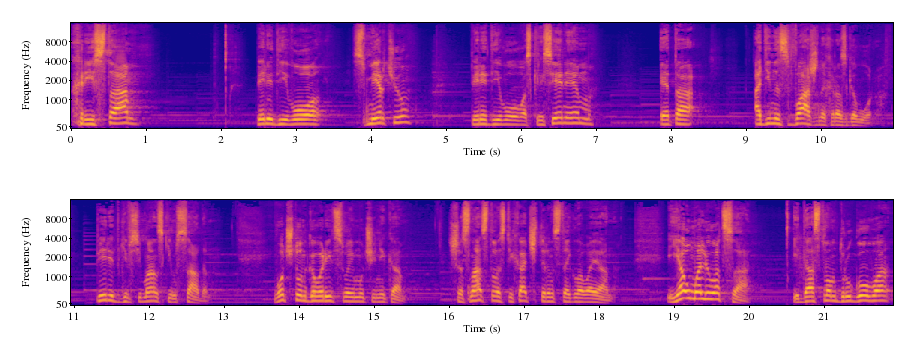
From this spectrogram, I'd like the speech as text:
Христа перед Его смертью, перед Его воскресением. Это один из важных разговоров перед Гефсиманским садом. Вот что он говорит своим ученикам. 16 стиха 14 глава Иоанна. «И я умолю Отца, и даст вам другого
